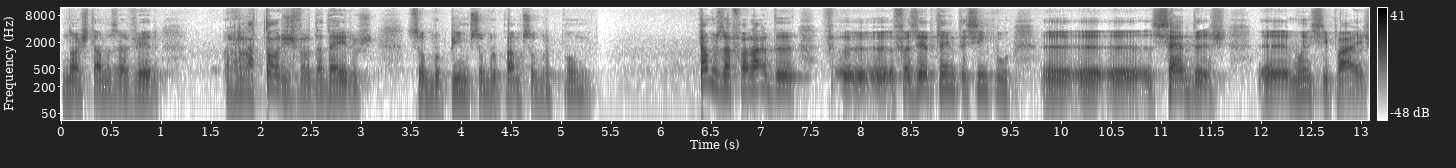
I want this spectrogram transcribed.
nós estamos a ver relatórios verdadeiros sobre o PIM, sobre o PAM, sobre o PUM. Estamos a falar de uh, fazer 35 uh, uh, sedes eh, municipais,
